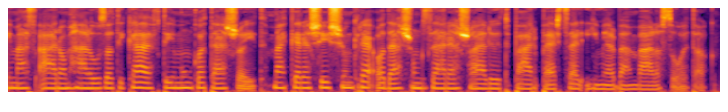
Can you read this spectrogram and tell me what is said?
EMAS áramhálózati Kft. munkatársait, megkeresésünkre adásunk zárása előtt pár perccel e-mailben válaszoltak.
